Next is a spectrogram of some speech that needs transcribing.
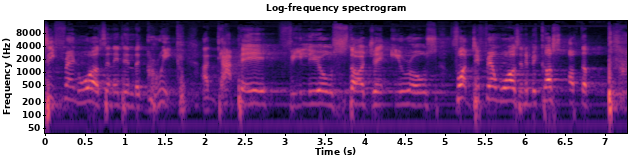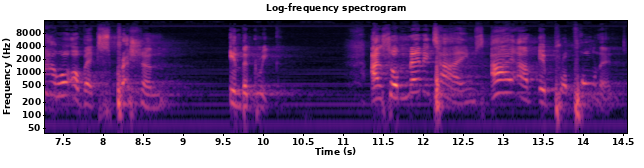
different words in it in the Greek agape, phileo, storge, eros. Four different words in it because of the power of expression in the Greek. And so many times I am a proponent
